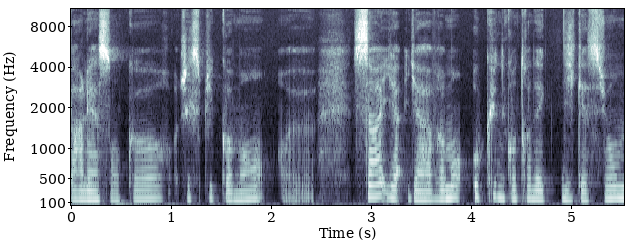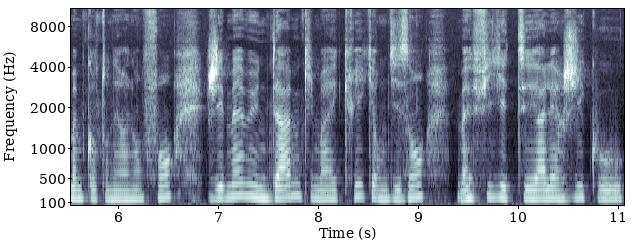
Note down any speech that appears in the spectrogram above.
parler à son corps, j'explique comment. Euh, ça, il n'y a, vraiment aucune contre-indication, même quand on est un enfant. J'ai même une dame qui m'a écrit en me disant ma fille était allergique au,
